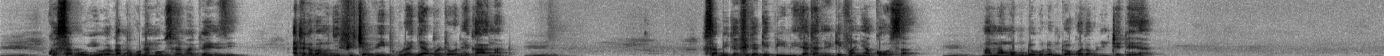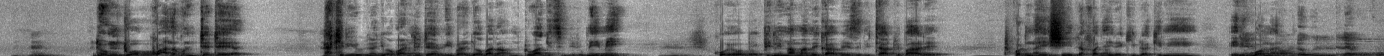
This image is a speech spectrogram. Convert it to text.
Mm. Kwa sababu hiyo kama kuna mahusiano mapenzi hata kama mjificha vipi kuna jambo litaonekana tu. Mm. Sababu ikafika kipindi hata mimi nikifanya kosa Mm. mamangu mdogo ndo mtu wa kwanza kunitetea. Mhm. Ndio mtu wa kwanza kunitetea. Lakini yule najua kwa nitetea vipi, najua bana mtu wake si ndio mimi. Mm. Kwa hiyo pindi mama amekaa miezi mitatu pale, tulikuwa tunaishi nafanya ile kitu, lakini ilikuwa mdogo inaendelea kukua.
